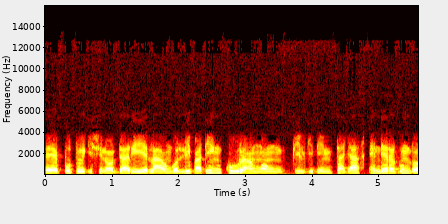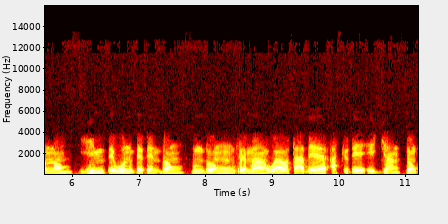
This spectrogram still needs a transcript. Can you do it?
E potoji sino dari e laawol ngol liɓa ɗin courant on pilgi ɗin taƴa. E ndere ɗum ɗon noon yimɓe wonuɓe ɓen ɗon ɗum ɗon vraiment wawataɓe accude e jang. Donc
